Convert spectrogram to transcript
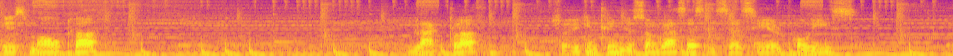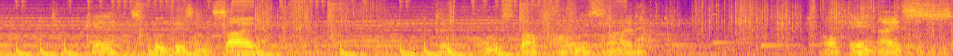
this small cloth. Black cloth so you can clean your sunglasses. It says here police. Okay let's put this on the side. Put all this stuff on this side. Okay nice.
